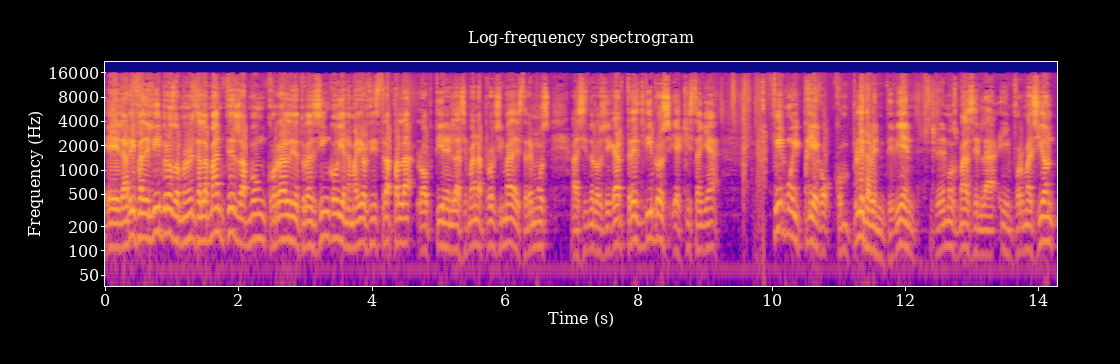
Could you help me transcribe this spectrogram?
Eh, la rifa de libros, don Manuel Salamantes, Ramón Corrales de Tulancingo y Ana María Ortiz Trápala lo obtienen la semana próxima. Estaremos haciéndolos llegar tres libros y aquí están ya firmo y pliego completamente. Bien, tenemos más en la información.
